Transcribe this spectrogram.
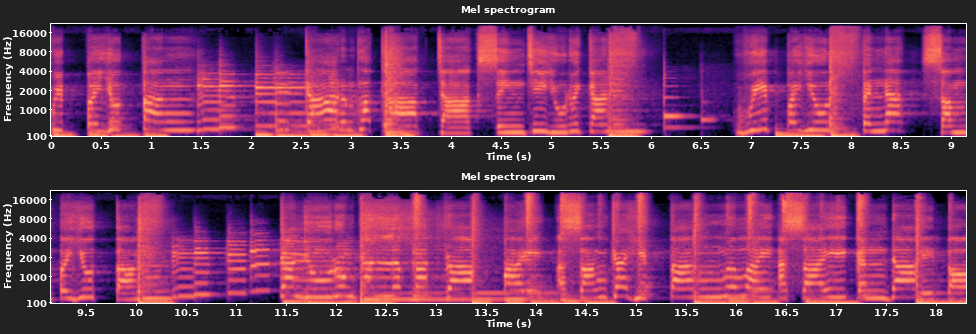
วิปยุตตัง การพลัดพรากจากสิ่งที่อยู่ด้วยกัน วิปยุตตนะสัมปยุตตัง การอยู่รวมกันและพลัดพรากไป อสังคหิตตังเมื่อไม่อาศัยกันได้ต่อ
